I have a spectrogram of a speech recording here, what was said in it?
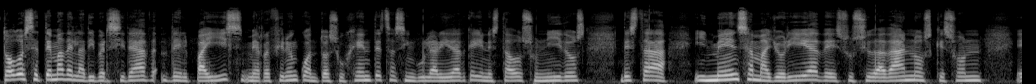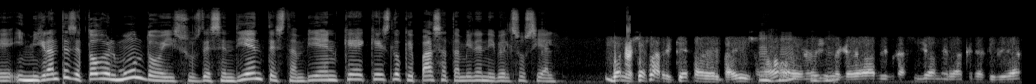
todo ese tema de la diversidad del país. Me refiero en cuanto a su gente, esta singularidad que hay en Estados Unidos, de esta inmensa mayoría de sus ciudadanos que son eh, inmigrantes de todo el mundo y sus descendientes también. ¿Qué, ¿Qué es lo que pasa también a nivel social? Bueno, esa es la riqueza del país, ¿no? Y le queda la vibración y la creatividad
